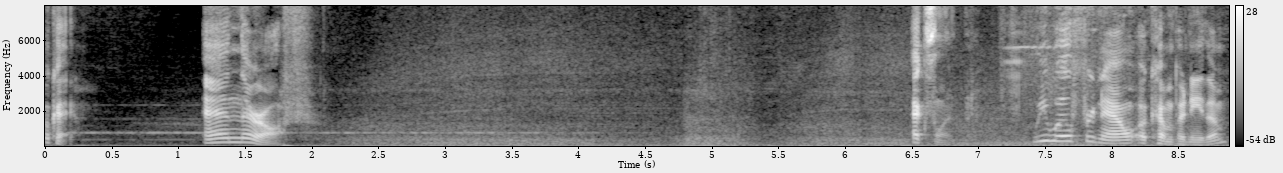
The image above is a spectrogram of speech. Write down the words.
Okay. And they're off. Excellent. We will for now accompany them.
